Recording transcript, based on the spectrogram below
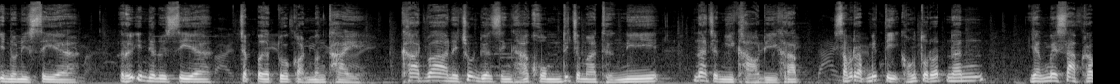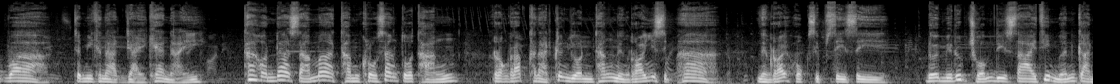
อินโดนีเซีย หรืออินโดนีเซียจะเปิดตัวก่อนเมืองไทย คาดว่าในช่วงเดือนสิงหาคมที่จะมาถึงนี้ น่าจะมีข่าวดีครับสำหรับมิติของตัวรถนั้น ยังไม่ทราบครับว่าจะมีขนาดใหญ่แค่ไหน ถ้า Honda สามารถทำโครงสร้างตัวถัง รองรับขนาดเครื่องยนต์ทั้ง 125 160ซีซีโดยมีรูปโฉมดีไซน์ที่เหมือนกัน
